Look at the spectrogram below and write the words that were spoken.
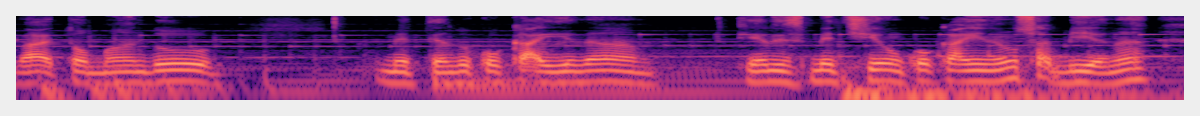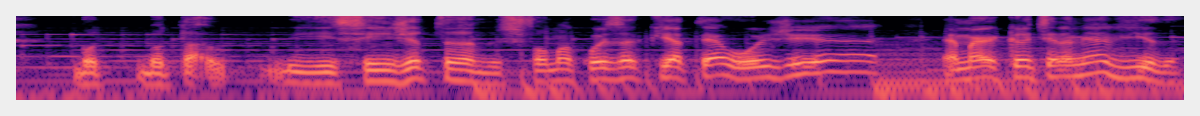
vai, tomando, metendo cocaína, que eles metiam cocaína, eu não sabia, né? Bot- botar- e se injetando. Isso foi uma coisa que até hoje é, é marcante na minha vida.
